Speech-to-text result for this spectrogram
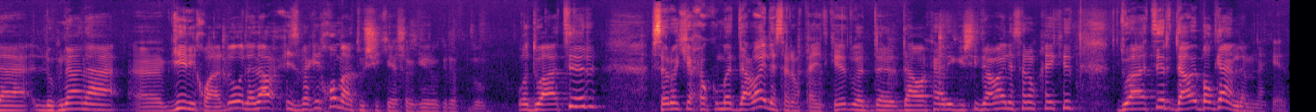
لە لوبنانا گیری خواردوە و لەناو حیزبەکەی خۆما تووشی کێشە و گیروگرفت بووم و دواتر سەرۆکی حکومەت داوای لەسەرم قەید کرد و داواکاری گشتی داوای لەسەرم قەید کرد دواتر داوای بەڵگەیان لەم نەکرد.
